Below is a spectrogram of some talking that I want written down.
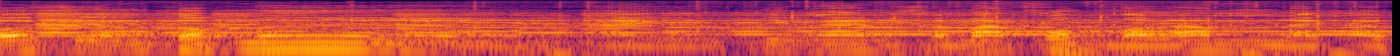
อเสียงตบมือให้ทีมงานสมาคมหมอลำนะครับ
